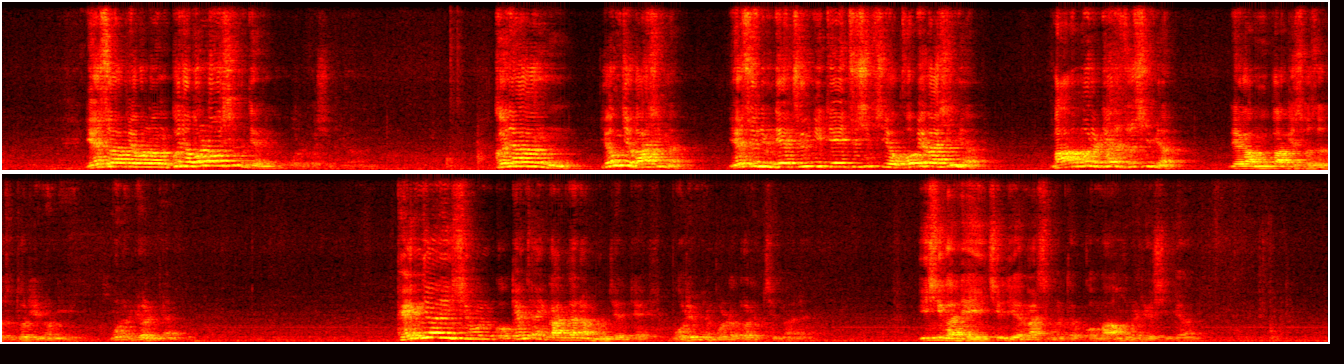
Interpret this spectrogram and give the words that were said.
예수 앞에 올라오면 그냥 올라오시면 되는 거예요. 올라오시면 그냥 영접하시면 예수님 내 주인이 되어 주십시오 고백하시면 마음을 열어 주시면 내가 문 밖에 서서 두드리노니 문을 열면 굉장히 쉬운 거 굉장히 간단한 문제인데 모르면 물론 어렵지만 이 시간에 이 진리의 말씀을 듣고 마음을 여시면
